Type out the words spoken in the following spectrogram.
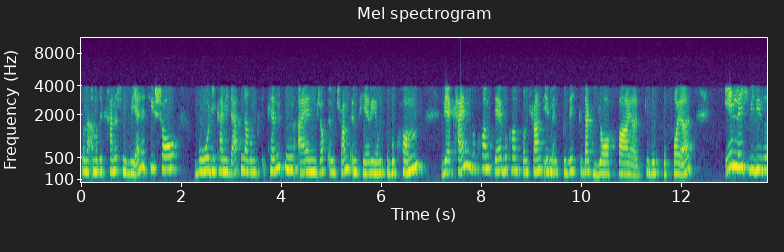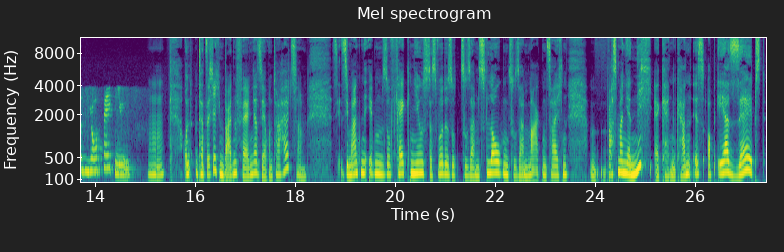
so einer amerikanischen Reality-Show, wo die Kandidaten darum kämpfen, einen Job im Trump-Imperium zu bekommen. Wer keinen bekommt, der bekommt von Trump eben ins Gesicht gesagt, you're fired, du bist gefeuert. Ähnlich wie dieses You're Fake News. Mhm. Und tatsächlich in beiden Fällen ja sehr unterhaltsam. Sie, Sie, meinten eben so Fake News, das wurde so zu seinem Slogan, zu seinem Markenzeichen. Was man ja nicht erkennen kann, ist, ob er selbst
